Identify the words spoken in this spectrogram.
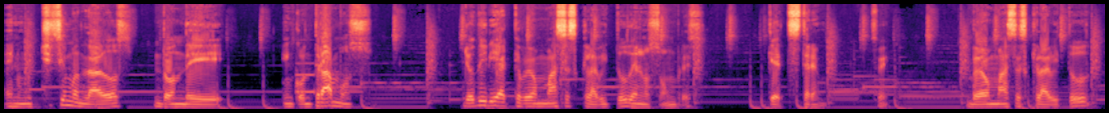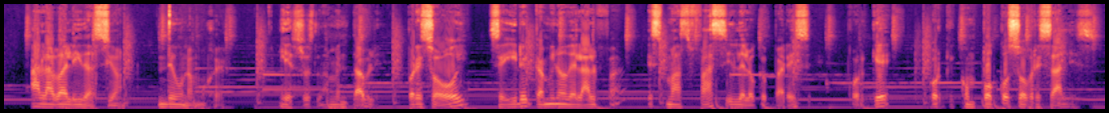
en muchísimos lados donde encontramos, yo diría que veo más esclavitud en los hombres que extremo. ¿sí? Veo más esclavitud a la validación de una mujer. Y eso es lamentable. Por eso hoy seguir el camino del alfa es más fácil de lo que parece. ¿Por qué? Porque con poco sobresales.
